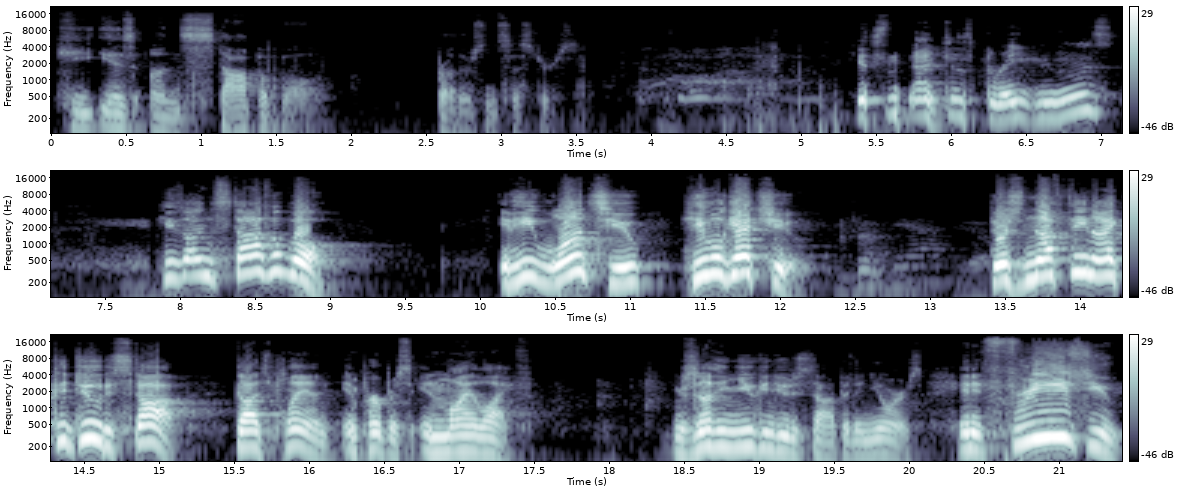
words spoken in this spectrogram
He is unstoppable, brothers and sisters. Isn't that just great news? He's unstoppable. If he wants you, he will get you. There's nothing I could do to stop God's plan and purpose in my life. There's nothing you can do to stop it in yours. And it frees you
